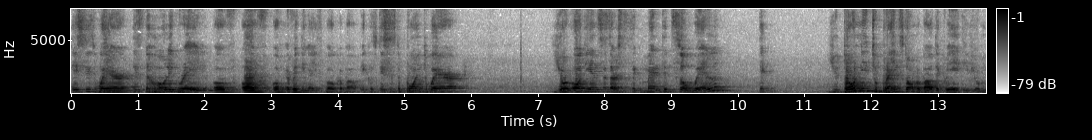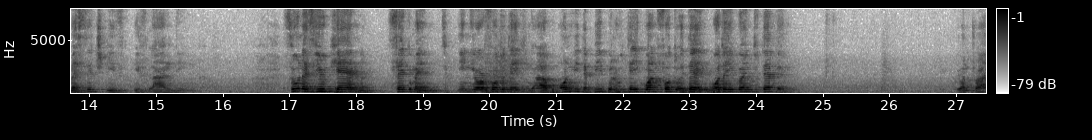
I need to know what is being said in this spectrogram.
This is where, this is the holy grail of, of, of everything I spoke about because this is the point where your audiences are segmented so well that you don't need to brainstorm about the creative. Your message is, is landing. Soon as you can segment in your photo taking app only the people who take one photo a day, what are you going to tell them? You want to try?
